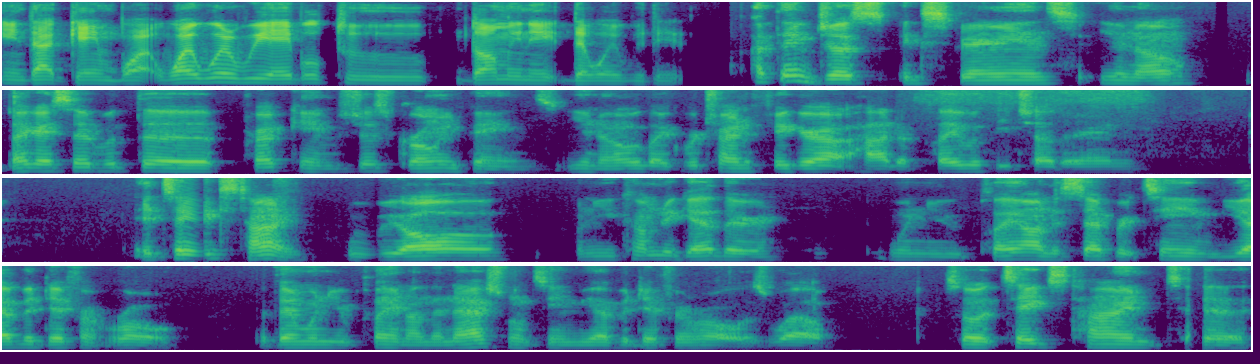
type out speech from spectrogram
in that game? Why, why were we able to dominate the way we did? I think just experience, you know, like I said with the prep games, just growing pains, you know, like we're trying to figure out how to play with each other and it takes time. We all, when you come together, when you play on a separate team, you have a different role. But then when you're playing on the national team, you have a different role as well. So it takes time to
